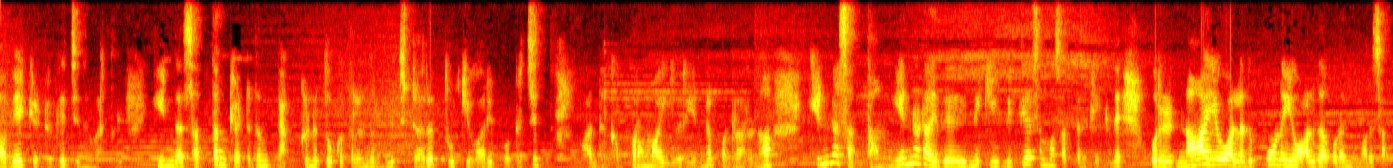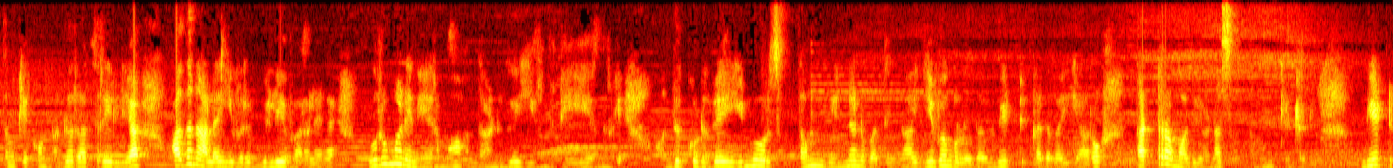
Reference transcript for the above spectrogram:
நல்லாவே கேட்டிருக்கு சிதம்பரத்துக்கு. இந்த சத்தம் கேட்டதும் டக்குன்னு தூக்கத்துலேருந்து முடிச்சிட்டாரு தூக்கி வாரி போட்டுருச்சு. அதுக்கப்புறமா இவர் என்ன பண்ணுறாருன்னா என்ன சத்தம்? என்னடா இது? இன்னைக்கு வித்தியாசமாக சத்தம் கேட்குது ஒரு நாயோ அல்லது பூனையோ அழுதா கூட இந்த மாதிரி சத்தம் கேட்கும் நடுராத்திரி இல்லையா? அதனால் இவர் வெளியே வரலைங்க. ஒரு மணி நேரமாக அந்த அழுகை இருந்துகிட்டே இருந்திருக்கு. அது கூடவே இன்னொரு சத்தம் என்னன்னு பார்த்தீங்கன்னா இவங்களோட வீட்டு கதவை யாரோ தட்டுற மாதிரியான சத்தமும் கேட்டிருக்கு. வீட்டு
